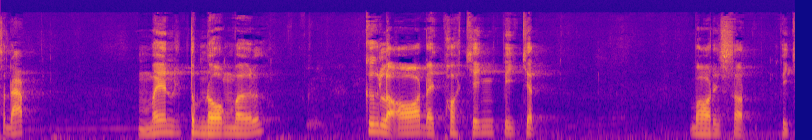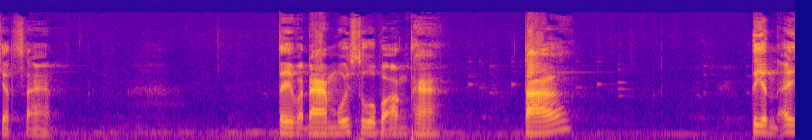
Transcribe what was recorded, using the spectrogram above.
ស្ដាប់មិនទំនងមើល គឺល្អដែលផុសចេញពីចិត្តបរិសុទ្ធពីចិត្តស្អាតទេវតាមួយសួរព្រះអង្គថាតើទៀនអី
